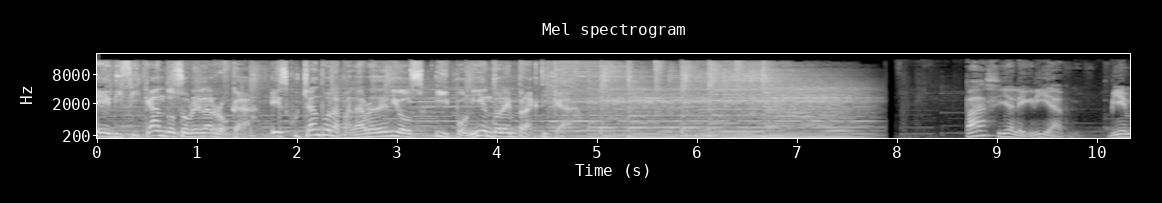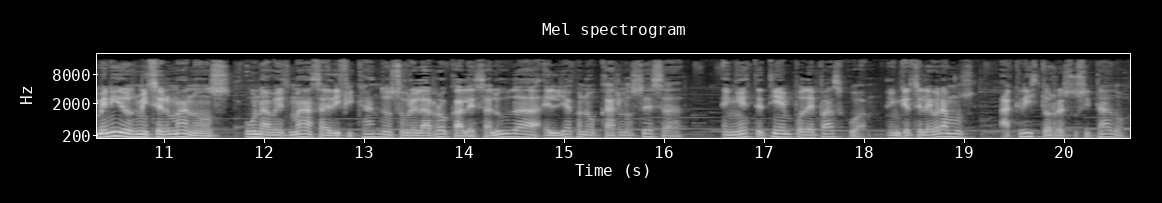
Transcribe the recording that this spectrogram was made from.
edificando sobre la roca, escuchando la palabra de Dios y poniéndola en práctica. Paz y alegría. Bienvenidos mis hermanos una vez más a Edificando sobre la Roca. Les saluda el diácono Carlos César en este tiempo de Pascua en que celebramos a Cristo resucitado.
